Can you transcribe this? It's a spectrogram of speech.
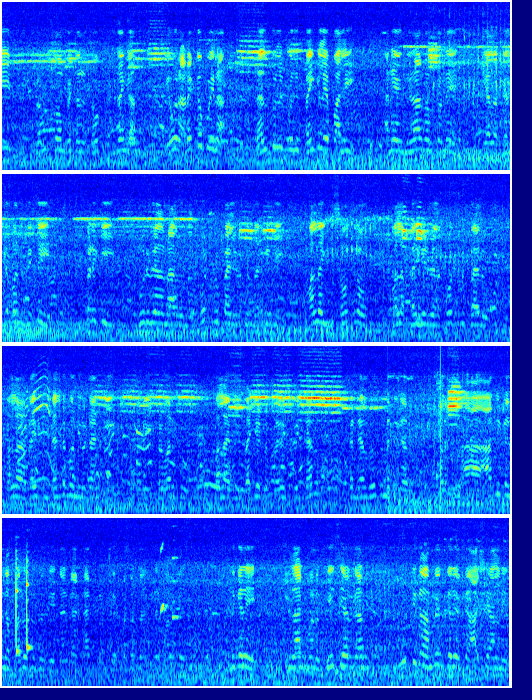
ప్రభుత్వం పెట్టిన విధంగా ఎవరు అడగకపోయినా దళితుల్ని కొంచెం పైకి లేపాలి అనే నినాదంతోనే ఇలా పెద్ద బంధు పెట్టి ఇప్పటికీ మూడు వేల నాలుగు వందల కోట్ల రూపాయలు ఇవ్వడం జరిగింది. మళ్ళీ ఈ సంవత్సరం మళ్ళీ పదిహేడు వేల కోట్ల రూపాయలు మళ్ళీ రైతు దళిత బంధు ఇవ్వడానికి ఇప్పటి వరకు మళ్ళీ బడ్జెట్లో ప్రవేశపెట్టారు. ఒక నెల రోజుల గారు వాళ్ళకు ఆ ఆర్థికంగా బలోపేతం చేయడానికి ఆ కార్యక్రమం చేపట్టడం జరిగింది. అందుకని ఇలాంటి మనం కేసీఆర్ గారు పూర్తిగా అంబేద్కర్ యొక్క ఆశయాల్ని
